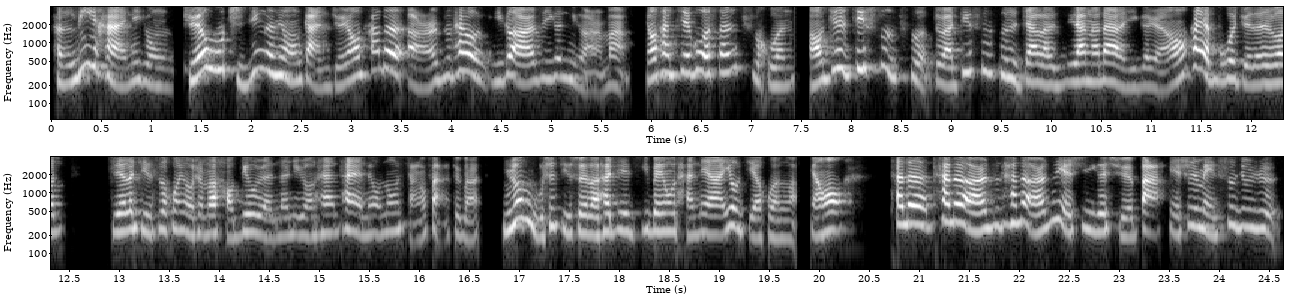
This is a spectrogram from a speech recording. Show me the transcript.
很厉害那种绝无止境的那种感觉，然后他的儿子，他有一个儿子一个女儿嘛，然后他结过三次婚，然后这是第四次，对吧？第四次是嫁了加拿大的一个人，然后他也不会觉得说结了几次婚有什么好丢人的那种，他他也没有那种想法，对吧？你说五十几岁了，他这即便又谈恋爱又结婚了，然后他的他的儿子，他的儿子也是一个学霸，也是每次就是。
